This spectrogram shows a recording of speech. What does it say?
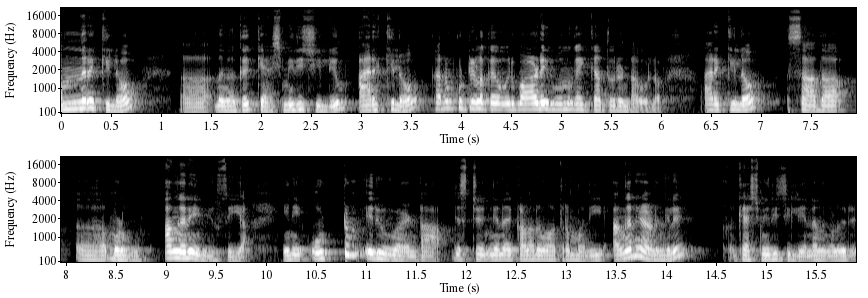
ഒന്നര കിലോ നിങ്ങൾക്ക് കാശ്മീരി ചില്ലിയും അര കിലോ കാരണം കുട്ടികളൊക്കെ ഒരുപാട് എരിവൊന്നും കഴിക്കാത്തവരുണ്ടാവുമല്ലോ. അര കിലോ ആ, മുളകും. അങ്ങനെയും യൂസ് ചെയ്യാം. ഇനി ഒട്ടും എരിവ് വേണ്ട. ജസ്റ്റ് ഇങ്ങനെ കളർ മാത്രം മതി. അങ്ങനെയാണെങ്കിൽ കാശ്മീരി ചില്ലി തന്നെ നിങ്ങളൊരു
